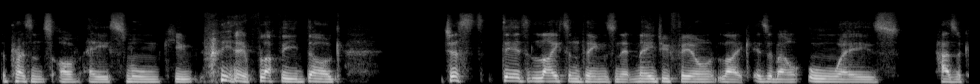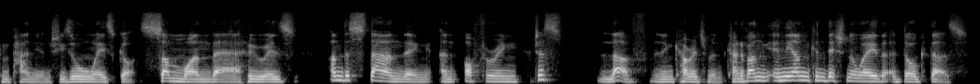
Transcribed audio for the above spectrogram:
the presence of a small, cute, you know, fluffy dog just did lighten things and it made you feel like Isabel always has a companion. She's always got someone there who is understanding and offering just love and encouragement, kind of un- in the unconditional way that a dog does.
